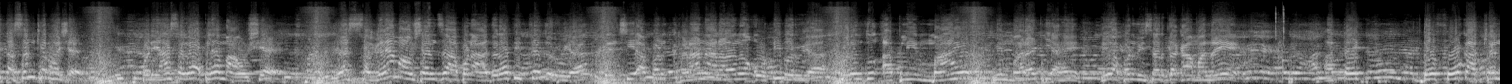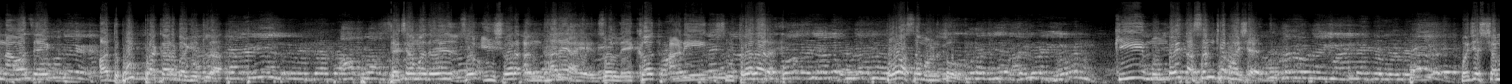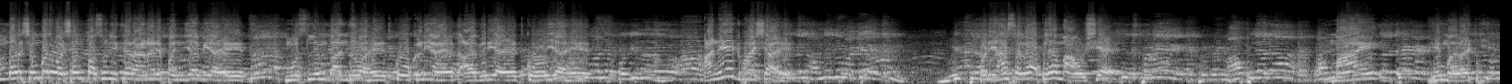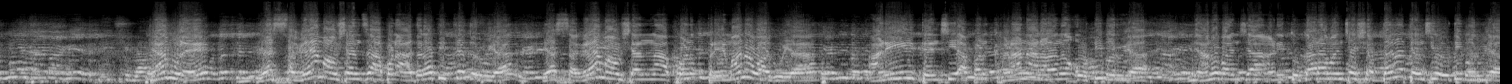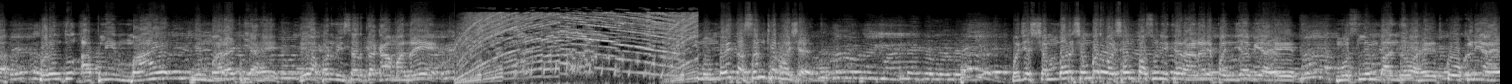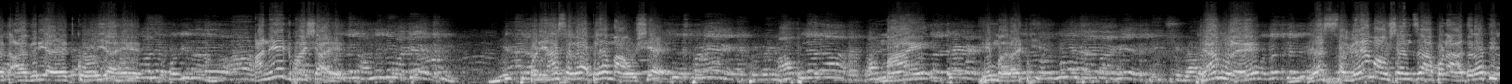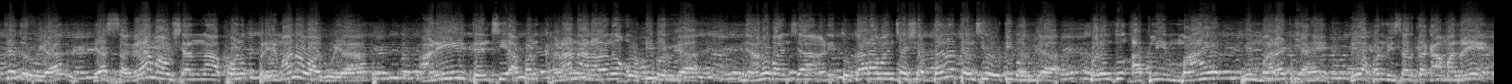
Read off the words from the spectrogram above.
मुंबईत असंख्य भाषा आहेत. पण ह्या सगळ्या आपल्या मावशी आहेत. या सगळ्या मावशांचा आपण आदरातिथ्य करूया. त्यांची आपण खणा नारळानं ओटी भरूया. परंतु आपली माय मी मराठी आहे. हे आपण विसरता कामा नये. आता एक द फोक आख्यान नावाचा एक अद्भुत प्रकार बघितला. त्याच्यामध्ये जो ईश्वर अंधारे आहे जो लेखक आणि सूत्रधार आहे तो असं म्हणतो की मुंबईत असंख्य भाषा आहेत. म्हणजे शंभर शंभर वर्षांपासून इथे राहणारे पंजाबी आहेत मुस्लिम बांधव आहेत कोकणी आहेत आगरी आहेत कोळी आहेत. अनेक भाषा आहेत. पण ह्या सगळ्या आपल्या मावशी आहेत. माय ही मराठी आहे. त्यामुळे या सगळ्या मावशांचं आपण आदरातिथ्य करूया. या सगळ्या मावशांना आपण प्रेमानं वागूया आणि त्यांची आपण खणा नारळानं ओटी भरूया. ज्ञानोबांच्या आणि तुकारामांच्या शब्दानं त्यांची ओटी भरूया. परंतु आपली माय ही मराठी आहे हे आपण विसरता कामा नये. मुंबईत असंख्य भाषा आहेत. म्हणजे शंभर शंभर वर्षांपासून इथे राहणारे पंजाबी आहेत मुस्लिम बांधव आहेत कोकणी आहेत आगरी आहेत कोळी आहेत. अनेक भाषा आहेत. पण ह्या सगळ्या आपल्या मावशी आहेत. माय ही मराठी आहे. त्यामुळे या सगळ्या मावशांचं आपण आदरातिथ्य करूया. या सगळ्या मावशांना आपण प्रेमानं वागूया आणि त्यांची आपण खणा नारळानं ओटी भरूया. ज्ञानोबांच्या आणि तुकारामांच्या शब्दानं त्यांची ओटी भरूया. परंतु आपली माय ही मराठी आहे हे आपण विसरता कामा नये.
